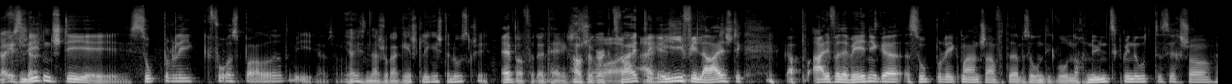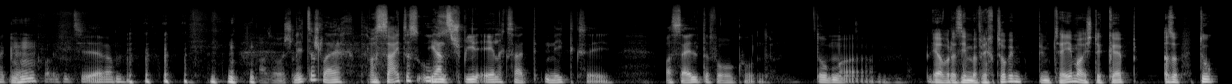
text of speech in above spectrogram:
Ja, verschiedenste Super League-Fußballer dabei. Also, ja, ihr seid auch schon gegen Erstligisten ausgeschieden. Eben, von dort her ist Auch es schon so gegen Zweitligisten. reife Leistung. Ich glaube, eine von der wenigen Super League-Mannschaften am Sonntag, die nach 90 Minuten sich schon Mhm. qualifizieren Also, ist nicht so schlecht. Was sagt das aus? Ich habe das Spiel ehrlich gesagt nicht gesehen, was selten vorkommt. Darum, äh, Ja, aber da sind wir vielleicht schon beim, beim Thema. Ist der Göpp, also du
